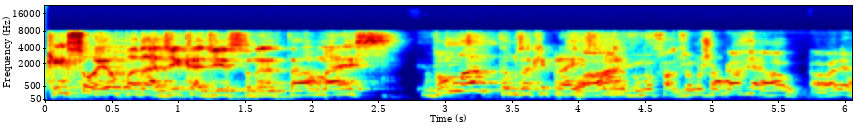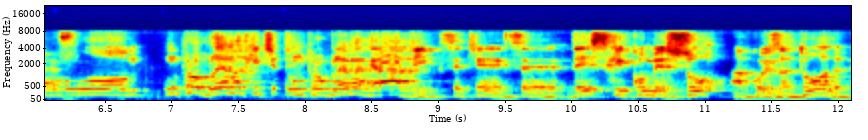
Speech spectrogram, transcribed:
Quem sou eu para dar dica disso, né? Tal, mas vamos lá, estamos aqui para isso. Claro, né? vamos, vamos jogar real. A hora é essa. Um problema que um problema grave que você tinha, que você, desde que começou a coisa toda,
